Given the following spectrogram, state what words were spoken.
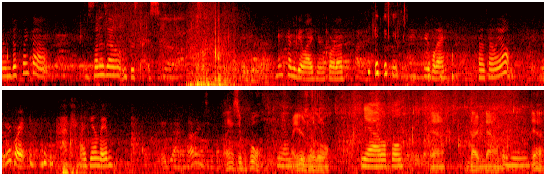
And just like that, the sun is out and blue skies. What time to be alive here in Florida? Beautiful day. Sun is finally out. We're for it. How you feeling, babe? I think it's super cool. Yeah. My ears are a little, Yeah, a little full. yeah, diving down. But Mm-hmm. yeah,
